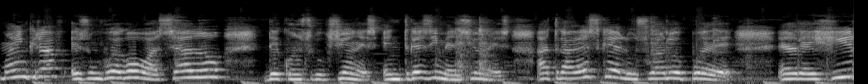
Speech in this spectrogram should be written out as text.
Minecraft es un juego basado de construcciones en tres dimensiones a través que el usuario puede elegir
